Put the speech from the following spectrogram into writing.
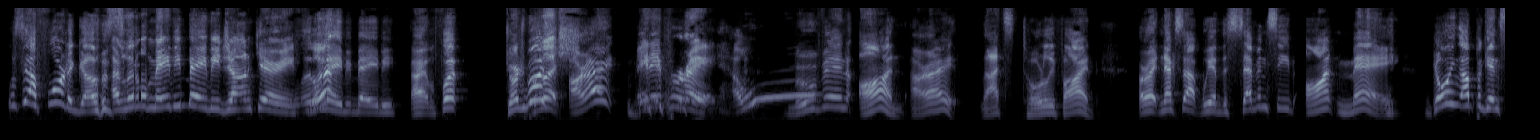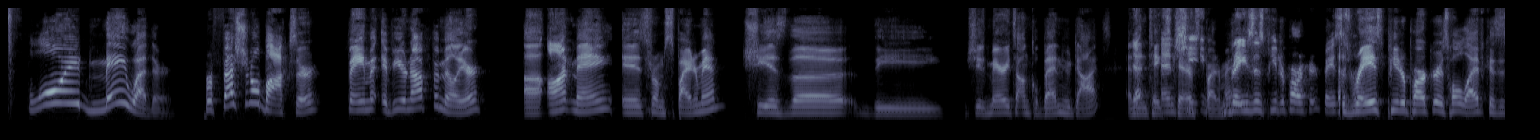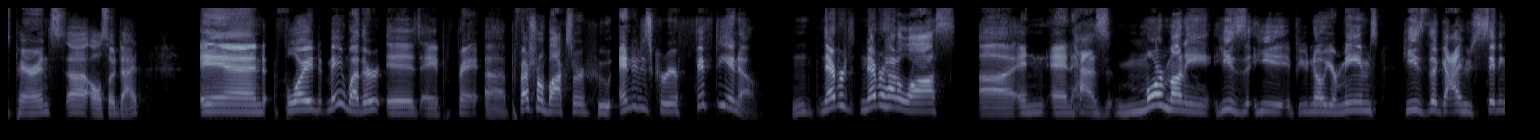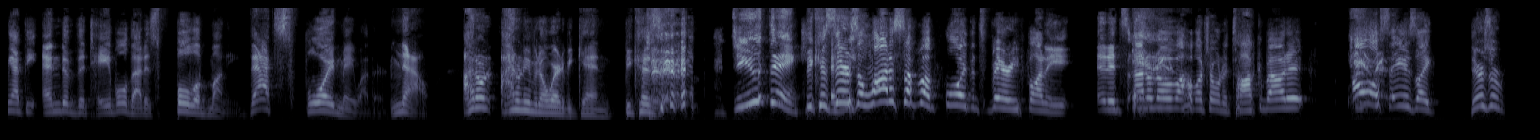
we'll see how Florida goes. Our little maybe baby, John Kerry. Little flip. maybe baby. All right, we'll flip. George Bush. Bush. All right. Mayday parade. Ooh. Moving on. All right. That's totally fine. All right. Next up, we have the seven seed Aunt May going up against Floyd Mayweather, professional boxer. Famous. If you're not familiar, uh, Aunt May is from Spider Man. She is the the she's married to Uncle Ben who dies and then takes and care of Spider Man. Raises Peter Parker. Basically, has raised Peter Parker his whole life because his parents uh, also died. And Floyd Mayweather is a prof- uh, professional boxer who ended his career 50 and 0 never never had a loss uh and and has more money he's he if you know your memes he's the guy who's sitting at the end of the table that is full of money that's floyd mayweather now i don't i don't even know where to begin because do you think because there's a lot of stuff about floyd that's very funny and it's i don't know how much i want to talk about it all i'll say is like there's a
